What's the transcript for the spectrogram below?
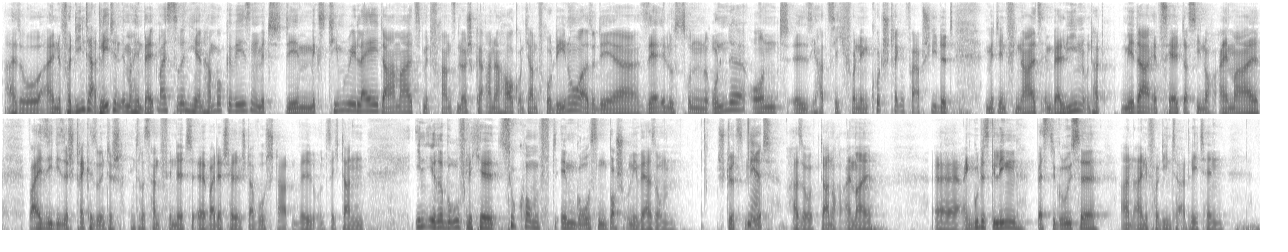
also eine verdiente Athletin, immerhin Weltmeisterin hier in Hamburg gewesen, mit dem Mixed Team Relay, damals mit Franz Löschke, Anne Haug und Jan Frodeno, also der sehr illustren Runde. Und äh, sie hat sich von den Kurzstrecken verabschiedet mit den Finals in Berlin und hat mir da erzählt, dass sie noch einmal, weil sie diese Strecke so inter interessant findet, äh, bei der Challenge Davos starten will und sich dann in ihre berufliche Zukunft im großen Bosch-Universum stürzen ja. wird. Also da noch einmal ein gutes Gelingen. Beste Grüße an eine verdiente Athletin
